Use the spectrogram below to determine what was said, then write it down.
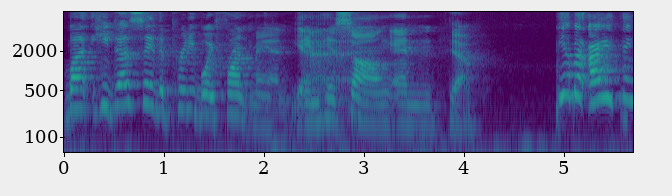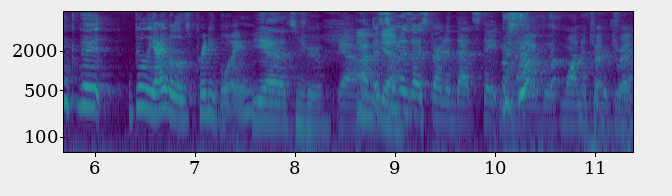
But he does say the pretty boy front man in his song, and Yeah. Yeah, but I think that Billy Idol is pretty boy. yeah, that's true. Mm. Yeah, You- as yeah. soon as I started that statement, I would, wanted to Back away.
